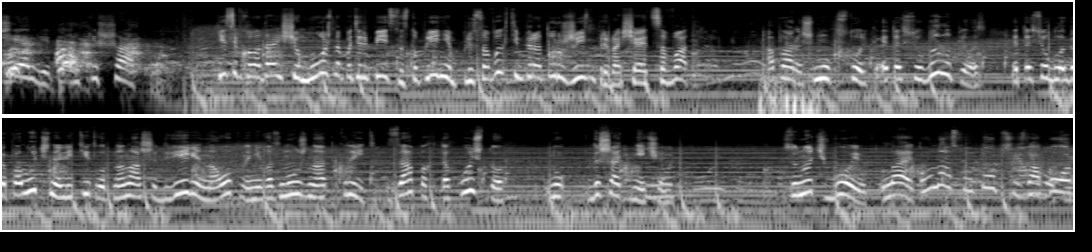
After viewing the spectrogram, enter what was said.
Черви прям кишат. Если в холода еще можно потерпеть, с наступлением плюсовых температур жизнь превращается в ад. Опарыш, мух столько. Это все вылупилось, это все благополучно летит вот на наши двери, на окна, невозможно открыть. Запах такой, что ну, дышать нечем. Всю ночь воют, лают. У нас тут общий забор.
